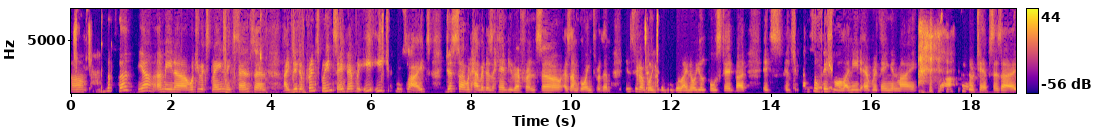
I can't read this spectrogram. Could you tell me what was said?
Um, looks good. Yeah, I mean, uh, what you explained makes sense, and I did a print screen, saved every e- each of the slides, just so I would have it as a handy reference uh, as I'm going through them instead of going to the Google. I know you'll post it, but it's it's I'm so visual. I need everything in my uh, fingertips as I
